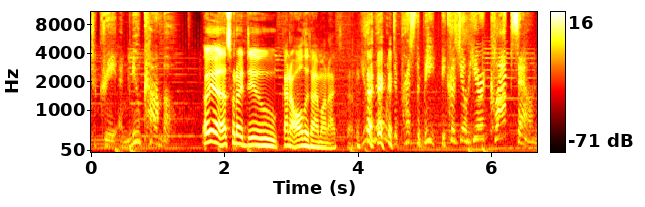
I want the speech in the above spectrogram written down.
to create a new combo. Oh yeah, that's what I do kind of all the time on accident. You'll know when to press the beat because you'll hear a clap sound.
